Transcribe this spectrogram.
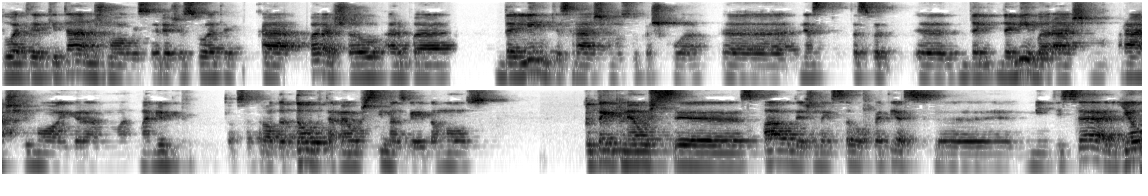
duoti kitam žmogui surežisuoti, ką parašau, arba dalintis rašymu su kažkuo, e, nes tas va, e, dalyba rašymo, rašymo yra, man, man irgi toks atrodo, daug tame užsimesga įdomaus. Tu taip neužsispaudė, žinai, savo paties e, mintise, jau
